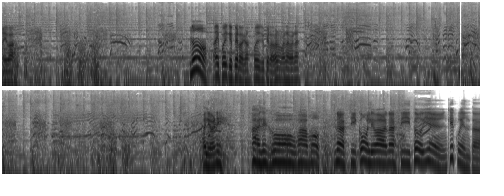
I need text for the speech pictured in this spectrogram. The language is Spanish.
Ahí va. No, ay, puede que pierda acá, puede que pierda, a ver, van a ver. Ahí le gané. Ah, let's go, vamos. Nasty, ¿cómo le va, Nasty? ¿Todo bien? ¿Qué cuenta?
